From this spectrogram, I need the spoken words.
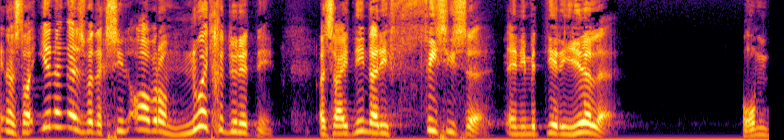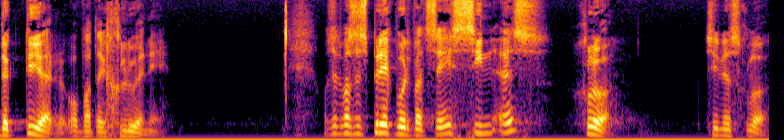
En as daar een ding is wat ek sien Abraham nooit gedoen het nie, is hy het nie na die fisiese en die materiële hom dikteer op wat hy glo nie. Ons het was 'n spreekwoord wat sê sien is glo. Sien is glo.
